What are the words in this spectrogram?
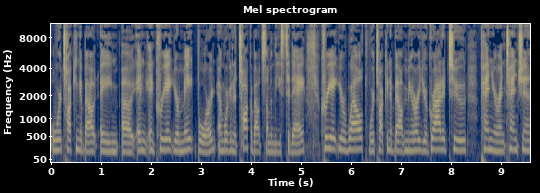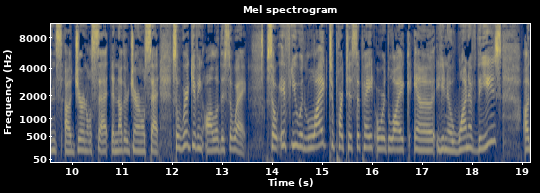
We're talking about a uh, and, and create your mate board, and we're going to talk about some of these today. Create your wealth. We're talking about mirror your gratitude, pen your intentions, journal set, another journal set. So we're giving all of this away. So if you would like to participate or would like, uh, you know, one of these uh,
